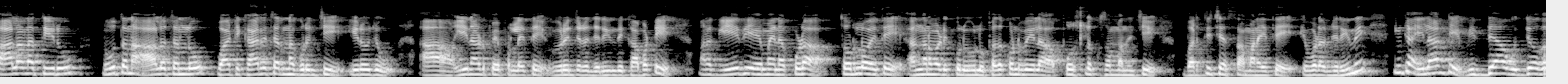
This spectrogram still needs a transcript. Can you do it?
పాలన తీరు నూతన ఆలోచనలు వాటి కార్యాచరణ గురించి ఈరోజు ఈనాడు పేపర్లు అయితే వివరించడం జరిగింది. కాబట్టి మనకు ఏది ఏమైనా కూడా త్వరలో అయితే అంగన్వాడీ కొలువులు పదకొండు వేల పోస్టులకు సంబంధించి భర్తీ చేస్తామని అయితే ఇవ్వడం జరిగింది. ఇంకా ఇలాంటి విద్యా ఉద్యోగ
